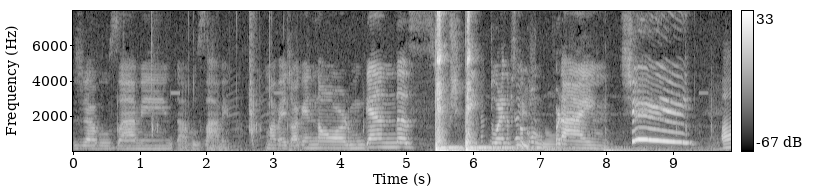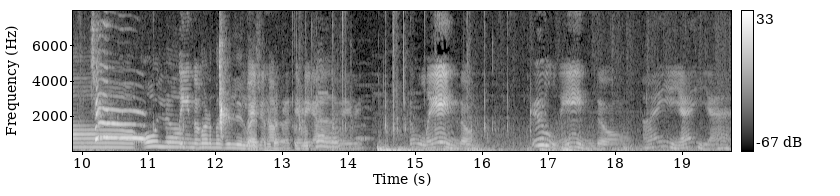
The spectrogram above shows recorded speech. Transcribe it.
já vos amem, já vos amem. Uma beijoca enorme, ganda escritor, ainda por cima com Prime. Xiii! Ah, olha, Lindo. uma armadilha Um beijo enorme para ti, obrigada, baby. Que lindo! Que lindo! Ai, ai, ai.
